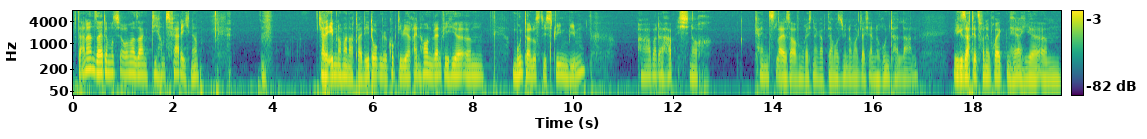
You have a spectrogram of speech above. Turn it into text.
Auf der anderen Seite muss ich auch immer sagen, die haben es fertig, ne? Ich hatte eben nochmal nach 3D-Drucken geguckt, die wir reinhauen, während wir hier ähm, munter lustig streamen beamen. Aber da habe ich noch keinen Slicer auf dem Rechner gehabt. Da muss ich mir nochmal gleich einen runterladen. Wie gesagt, jetzt von den Projekten her hier ähm,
